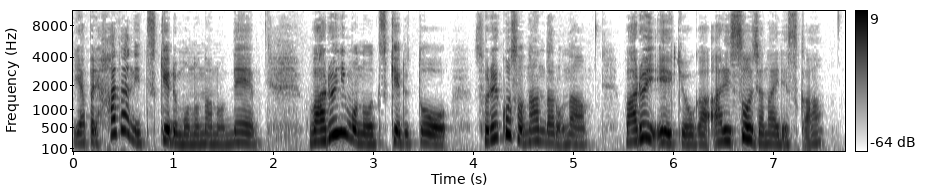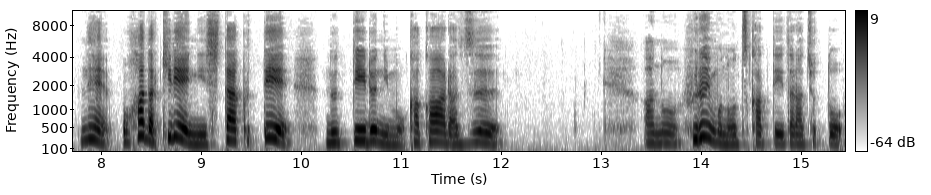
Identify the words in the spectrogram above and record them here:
やっぱり肌につけるものなので、悪いものをつけると、それこそなんだろうな、悪い影響がありそうじゃないですかね、お肌きれいにしたくて塗っているにもかかわらず、あの、古いものを使っていたらちょっと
